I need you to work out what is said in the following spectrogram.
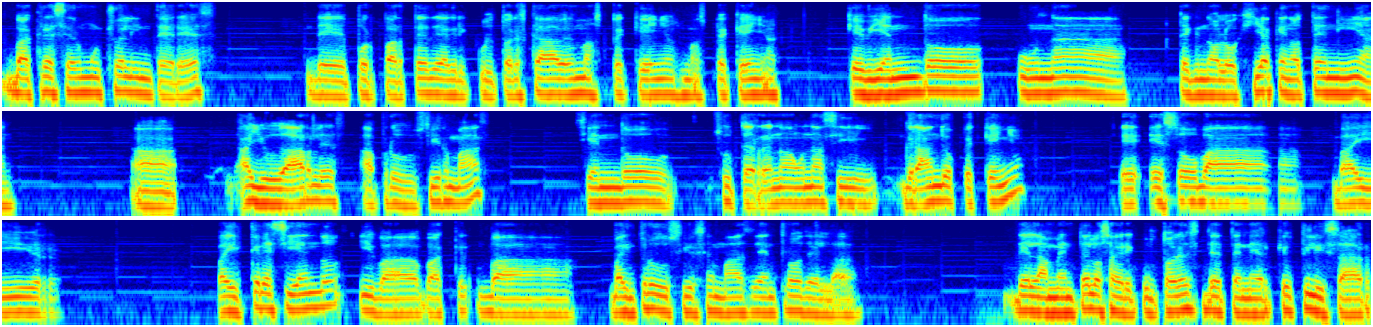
va, a crecer mucho el interés de, por parte de agricultores cada vez más pequeños, más pequeños, que viendo una tecnología que no tenían, uh, ayudarles a producir más, siendo su terreno aún así grande o pequeño, eh, eso va, va, a ir, va a ir creciendo y va, va, va, va a introducirse más dentro de la, de la mente de los agricultores de tener que utilizar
